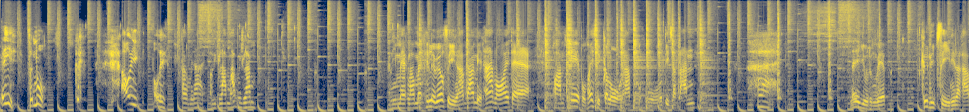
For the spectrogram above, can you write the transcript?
เอ้ยสนุก เอาอีกเอาอีกตั้งไม่ได้ เอาอีกลำครับอาอีกลำอันนี้แม็กแล้วแม็กที่เลเวล4นะครับ ดาเมจ500แต่ ความเท่ผมให้10กะโหลกครับ โอ้โห ติดสตันน่าจะอยู่ถึงเวฟขึ้น14นี่แหละครับ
